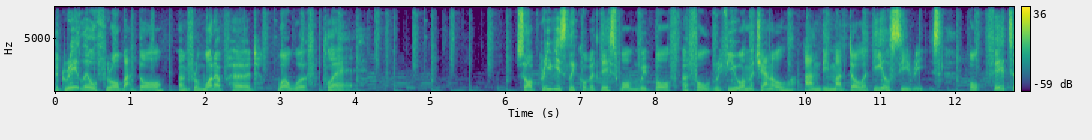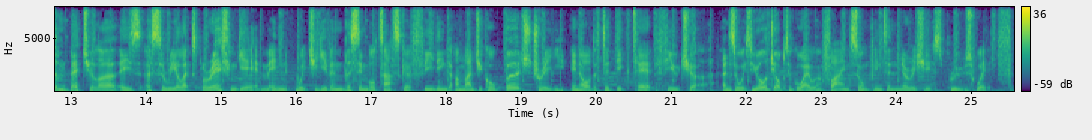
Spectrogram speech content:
A great little throwback though, and from what I've heard, well worth a play. So I've previously covered this one with both a full review on the channel and in my Dollar Deal series, but Fatum Betula is a surreal exploration game in which you're given the simple task of feeding a magical birch tree in order to dictate the future, and so it's your job to go out and find something to nourish its roots with.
